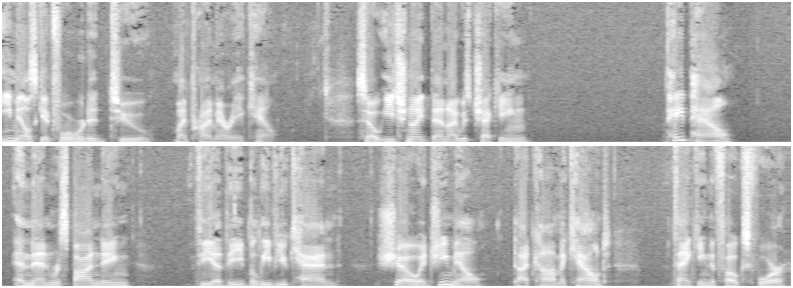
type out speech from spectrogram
emails get forwarded to my primary account. So each night, then I was checking PayPal and then responding via the Believe You Can show at gmail.com account, thanking the folks for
